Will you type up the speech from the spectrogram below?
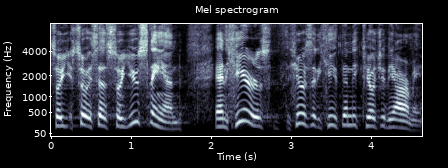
So, you, so he says, so you stand, and here's, here's it, he, then he tells you the army.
